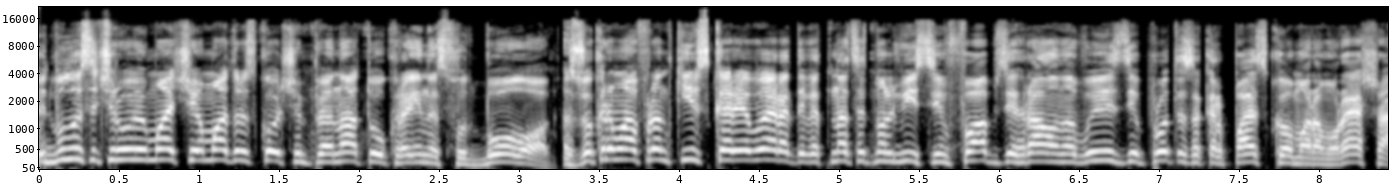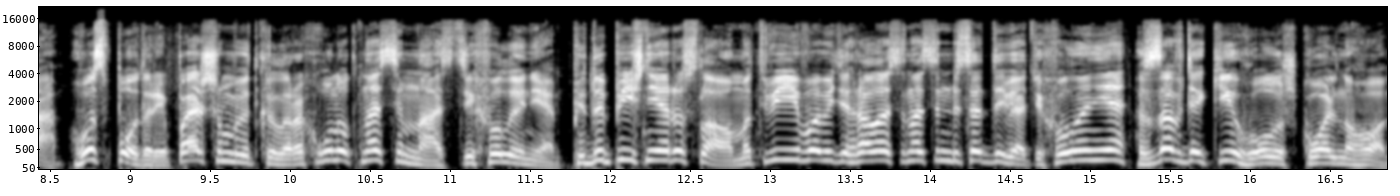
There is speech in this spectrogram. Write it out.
Відбулися чергові матчі аматорського чемпіонату України з футболу. Зокрема, франківська Ривера 1908 ФАБ зіграла на виїзді проти закарпатського Марамуреша. Господарі першими відкрили рахунок на 17-й хвилині. Підопічні Ярослава Матвієва відігралися на 79-й хвилині завдяки голу школьного.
